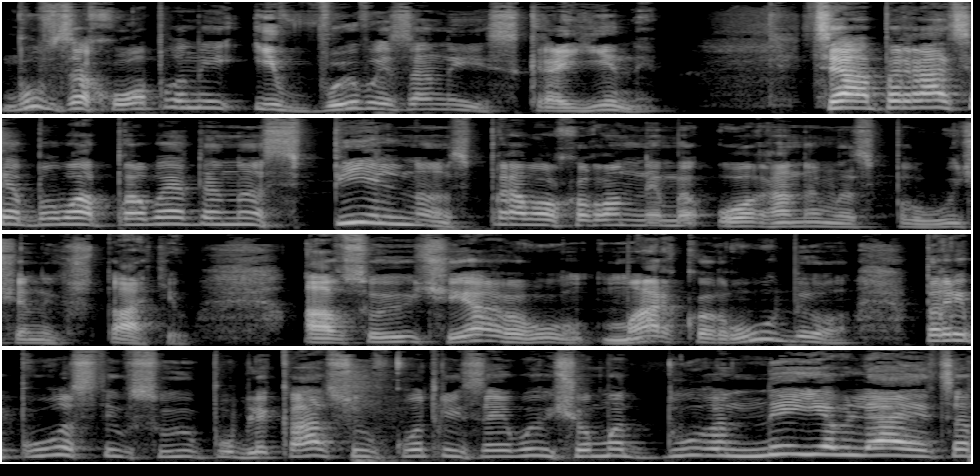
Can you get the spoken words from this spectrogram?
був захоплений і вивезений з країни. Ця операція була проведена спільно з правоохоронними органами Сполучених Штатів. А в свою чергу Марко Рубіо перепостив свою публікацію, в котрій заявив, що Мадуро не являється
